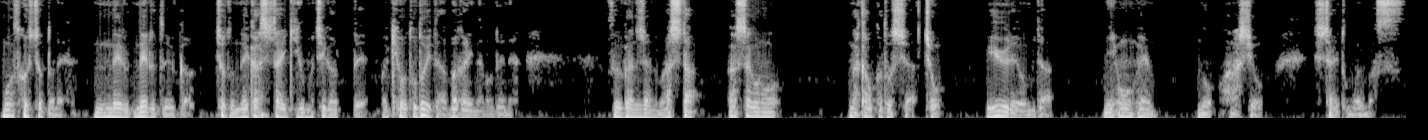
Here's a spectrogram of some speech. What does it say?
もう少しちょっとね、寝る、寝るというか、ちょっと寝かしたい気持ちがあって、まあ、今日届いたばかりなのでね、そういう感じなんで、明日、明日この中岡俊也、著、幽霊を見た日本編の話をしたいと思います。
